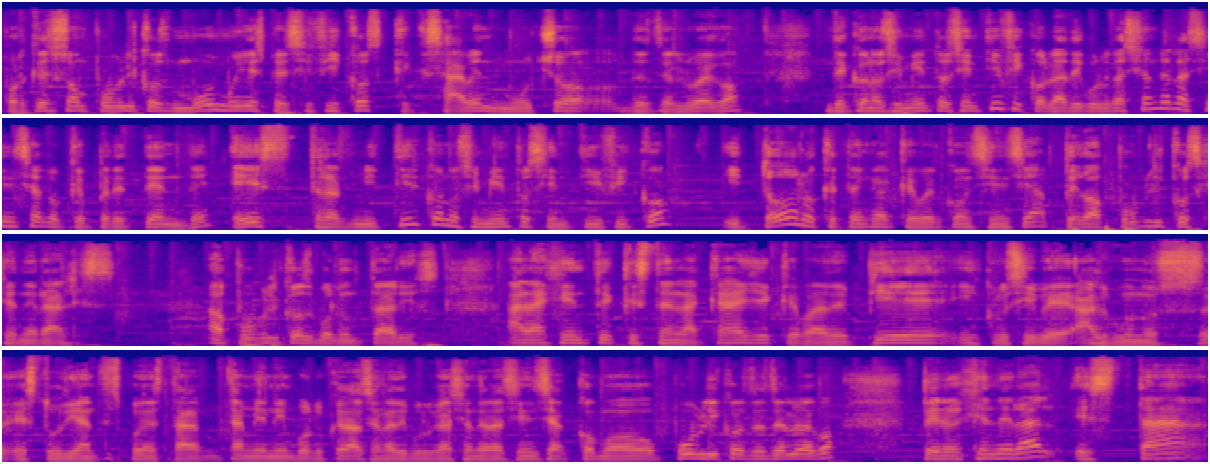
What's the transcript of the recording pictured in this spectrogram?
porque son públicos muy, muy específicos que saben mucho, desde luego, de conocimiento científico. La divulgación de la ciencia lo que pretende es transmitir conocimiento científico y todo lo que tenga que ver con ciencia, pero a públicos generales a públicos voluntarios, a la gente que está en la calle, que va de pie, inclusive algunos estudiantes pueden estar también involucrados en la divulgación de la ciencia como públicos, desde luego, pero en general está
